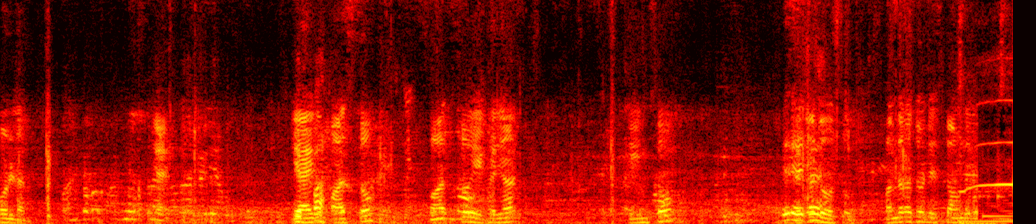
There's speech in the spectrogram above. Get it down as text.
होल्डर क्या आएगा? पाँच सौ पाँच सौ एक हज़ार तीन सौ दो सौ पंद्रह सौ डिस्काउंट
